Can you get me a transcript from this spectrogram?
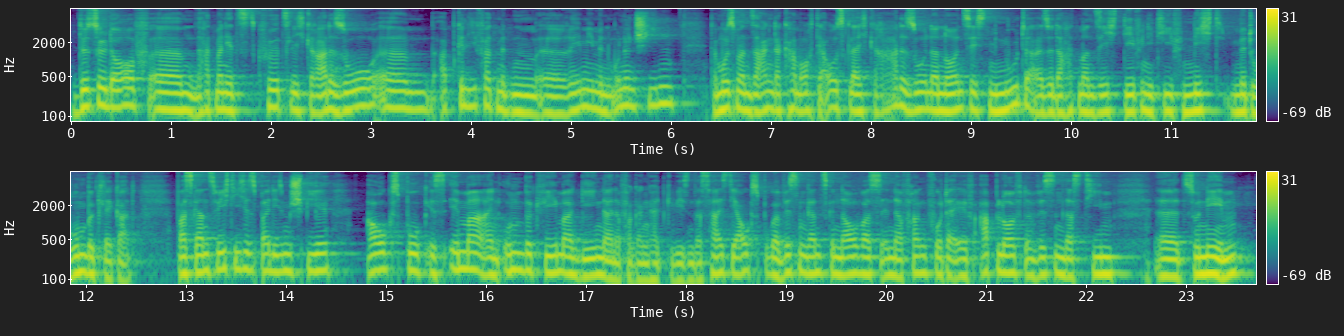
Düsseldorf ähm, hat man jetzt kürzlich gerade so ähm, abgeliefert mit einem äh, Remi, mit einem Unentschieden. Da muss man sagen, da kam auch der Ausgleich gerade so in der 90. Minute. Also da hat man sich definitiv nicht mit rumbekleckert. Was ganz wichtig ist bei diesem Spiel, Augsburg ist immer ein unbequemer Gegner in der Vergangenheit gewesen. Das heißt, die Augsburger wissen ganz genau, was in der Frankfurter Elf abläuft und wissen, das Team äh, zu nehmen.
